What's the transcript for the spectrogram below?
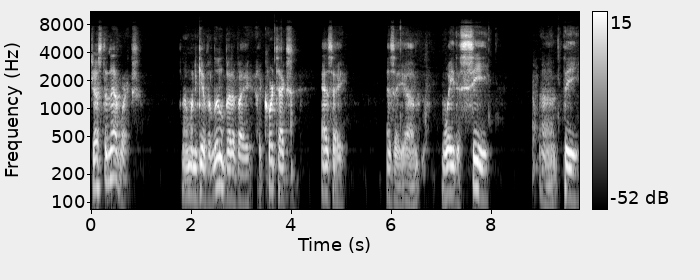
just the networks. I'm going to give a little bit of a, a cortex as a as a um, way to see uh, the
